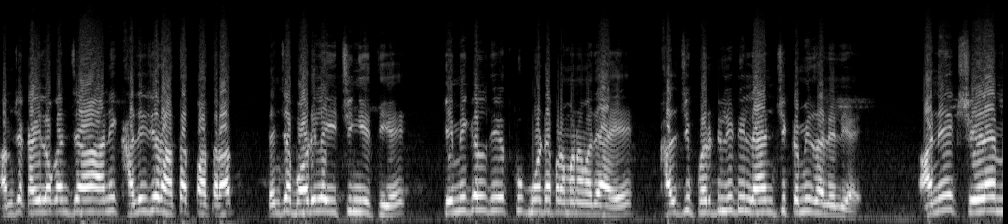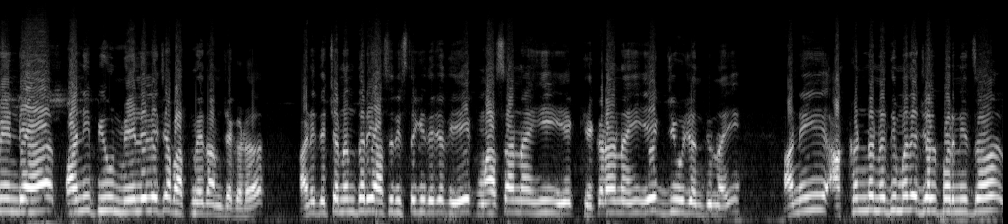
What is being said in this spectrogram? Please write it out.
आमच्या काही लोकांच्या आणि खाली जे राहतात पात्रात त्यांच्या बॉडीला इचिंग येते केमिकल त्याच्यात खूप मोठ्या प्रमाणामध्ये आहे. खालची फर्टिलिटी लँडची कमी झालेली आहे. अनेक शेळ्या मेंढ्या पाणी पिऊन मेलेल्याच्या बातम्या आहेत आमच्याकडं आणि त्याच्यानंतरही असं दिसतं की त्याच्यात एक मासा नाही एक खेकडा नाही एक जीवजंतू नाही आणि अखंड नदीमध्ये जलपर्णीचं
